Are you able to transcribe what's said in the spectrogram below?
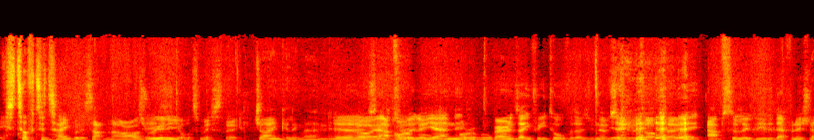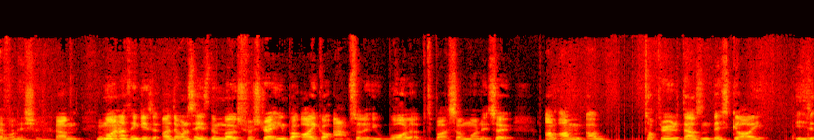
it's tough to take when it's that narrow. I was really optimistic. Giant killing there. Yeah, Oh, yeah, absolutely. horrible, Yeah, and horrible. Baron's eight feet tall for those who've never seen him as well. So it- absolutely the definition, of one. Definition. Um, mine, I think, is I don't want to say is the most frustrating, but I got absolutely walloped by someone. So I'm, I'm, I'm top three hundred thousand. This guy is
